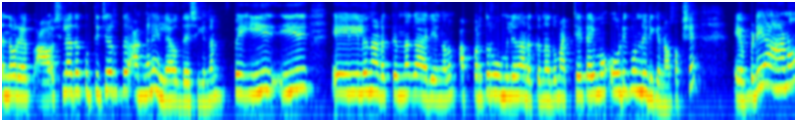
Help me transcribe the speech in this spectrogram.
എന്താ പറയുക ആവശ്യമില്ലാതെ കുത്തിച്ചേർത്ത് അങ്ങനെയല്ല ഉദ്ദേശിക്കുന്നത്. ഇപ്പം ഈ ഈ ഏരിയയിൽ നടക്കുന്ന കാര്യങ്ങളും അപ്പുറത്തെ റൂമിൽ നടക്കുന്നതും മറ്റേ ടൈം ഓടിക്കൊണ്ടിരിക്കണം. പക്ഷെ എവിടെയാണോ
